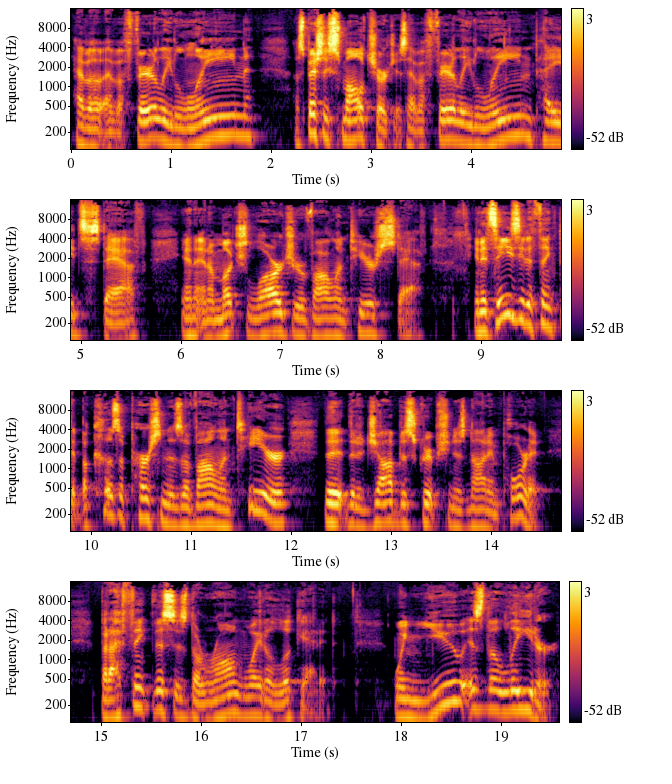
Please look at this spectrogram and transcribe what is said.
have a, have a fairly lean especially small churches, have a fairly lean paid staff and, and a much larger volunteer staff. And it's easy to think that because a person is a volunteer, that, that a job description is not important. But I think this is the wrong way to look at it. When you, as the leader,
